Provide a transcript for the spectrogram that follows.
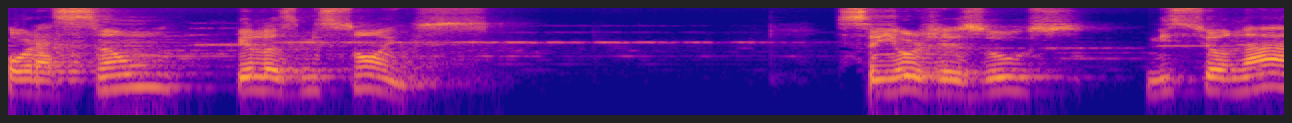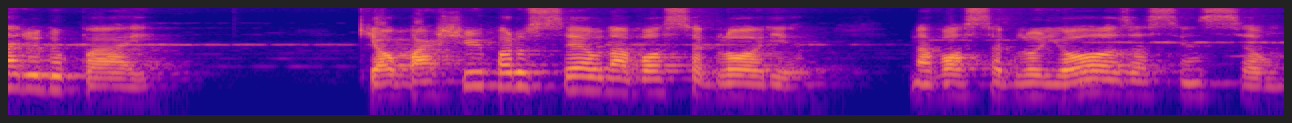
Oração pelas missões. Senhor Jesus, missionário do Pai, que ao partir para o céu na vossa glória, na vossa gloriosa ascensão,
